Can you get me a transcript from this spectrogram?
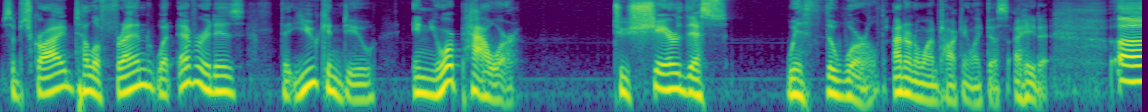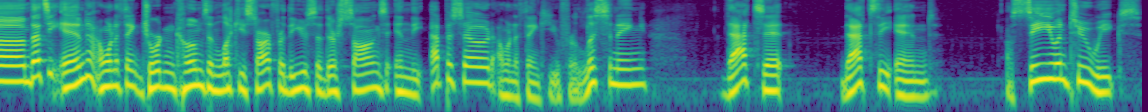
subscribe, tell a friend, whatever it is that you can do in your power to share this with the world. I don't know why I'm talking like this. I hate it. Um, that's the end. I want to thank Jordan Combs and Lucky Star for the use of their songs in the episode. I want to thank you for listening. That's it. That's the end. I'll see you in two weeks.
